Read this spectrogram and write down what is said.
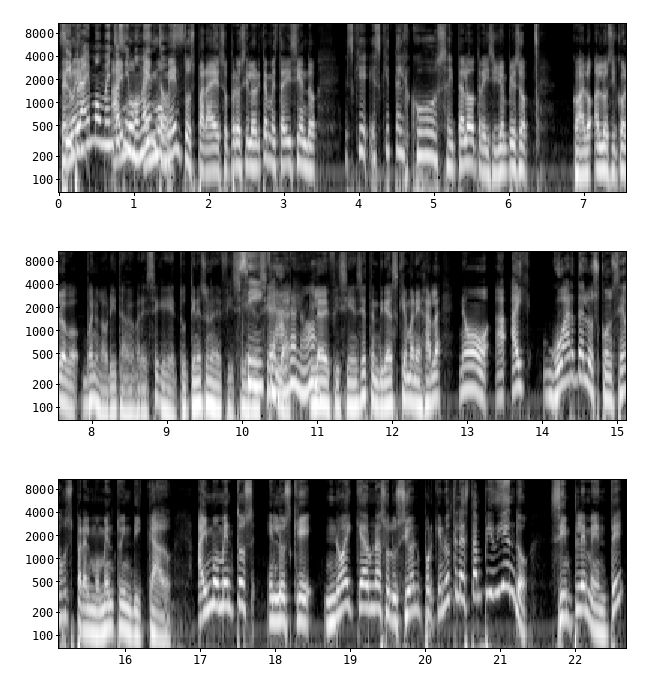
Sí, pero hay momentos y mo- momentos. Hay momentos para eso, pero si Laurita me está diciendo, es que, es que tal cosa y tal otra, y si yo empiezo a lo, a lo psicólogo, bueno, Laurita, me parece que tú tienes una deficiencia. y la- claro, no. Y la deficiencia tendrías que manejarla. No, a- hay, guarda los consejos para el momento indicado. Hay momentos en los que no hay que dar una solución porque no te la están pidiendo. Simplemente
